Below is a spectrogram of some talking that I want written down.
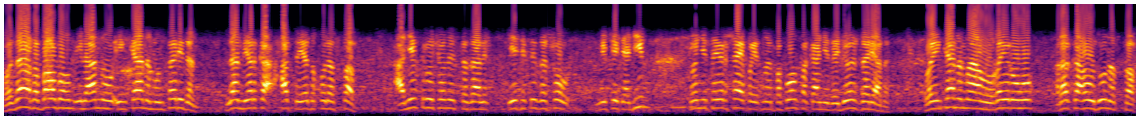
وذهب بعضهم إلى أنه إن كان منفردا لم يركع حتى يدخل الصف. А некоторые ученые сказали, если ты зашел в мечеть один, то не совершай поясной поклон, пока не дойдешь до ряда. Ваинкана маху гайруху ракау дунастав.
